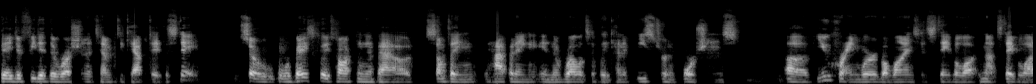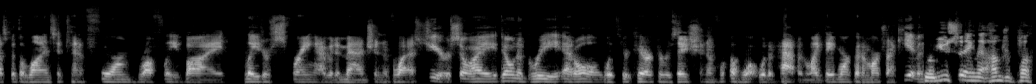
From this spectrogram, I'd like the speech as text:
they defeated the Russian attempt to decapitate the state. So we're basically talking about something happening in the relatively kind of eastern portions of Ukraine, where the lines had stabilized, not stabilized, but the lines had kind of formed roughly by later spring, I would imagine, of last year. So I don't agree at all with your characterization of, of what would have happened. Like they weren't going to march on Kiev. So are you saying that 100 plus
